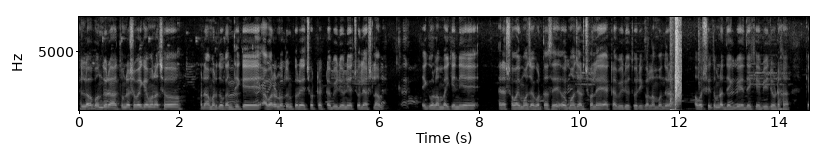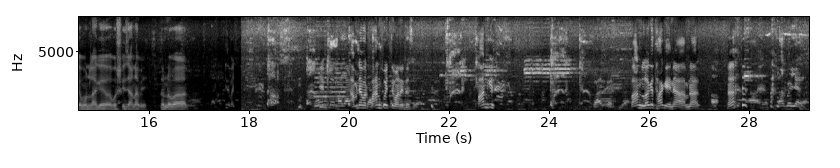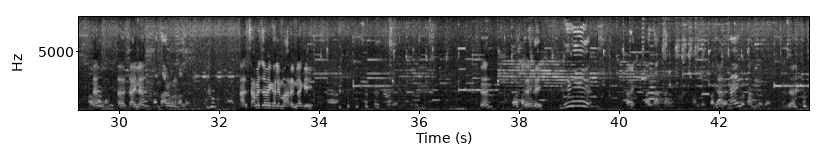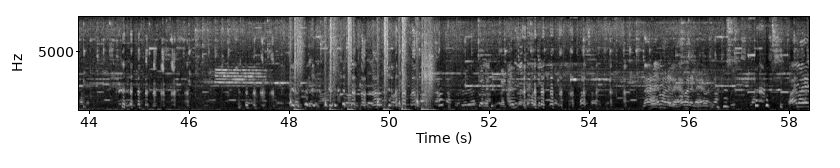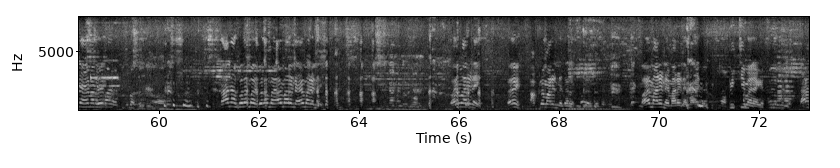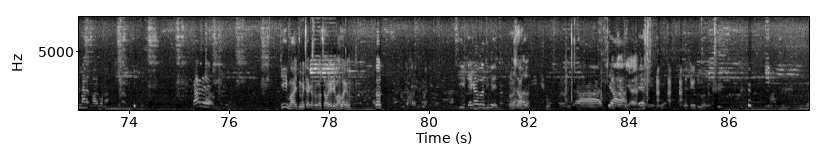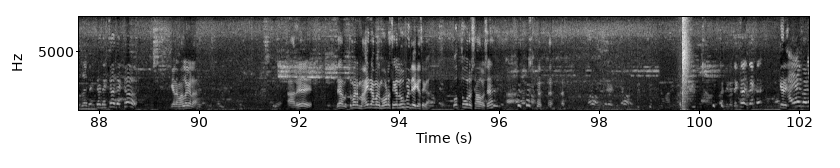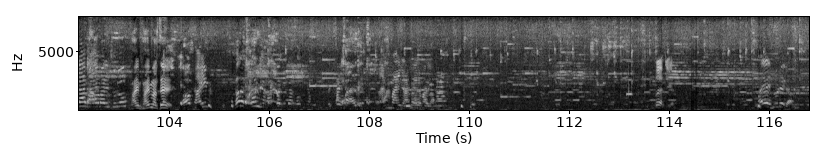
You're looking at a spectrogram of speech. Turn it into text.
Hello বন্ধুরা, তোমরা সবাই কেমন আছো? আমার দোকান থেকে আবারও নতুন করে ছোট্ট একটা ভিডিও নিয়ে চলে আসলাম। এই গোলাম বাইকে নিয়ে এরা সবাই মজা করতেছে। ও মজার ছলে একটা ভিডিও তৈরি করলাম বন্ধুরা। অবশ্যই তোমরা দেখবে, দেখে ভিডিওটা কেমন লাগে অবশ্যই জানাবে। ধন্যবাদ। আপনি আবার পান করতে মানিতেছে পান কি পান লগে থাকে না আপনার হ্যাঁ? তাই না? আর চামে চামে খালি মারেন নাকি? হ্যাঁ এই, না না গোলাম ভাই গোলাম ভাই আর মারে আর মারে নাই। ভাই মারে নাই। এই আপনি মারেন না দাঁড়ান। ভাই মারে মারে মারে পিচ্ছি মারা গেছে। দাঁড়ান দাঁড়ান মারবো না। কি ভাই তুমি টাকা টাকা চাও এটি ভালো লাগে না। কি টাকা যাও দেখছ ভালো লাগে আরে দেখ তোমার মাইরে আমার মোটর সাইকেল উপরে দিয়ে গেছে গা। কত বড় সাহস হ্যাঁ? ভাই ভাই মারছে?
